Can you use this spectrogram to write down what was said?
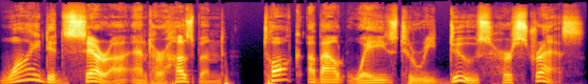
Why did Sarah and her husband talk about ways to reduce her stress?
